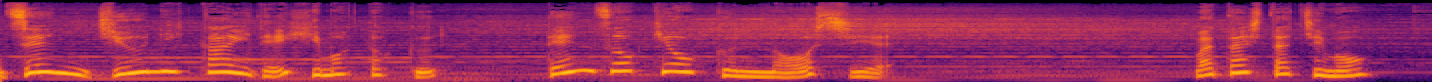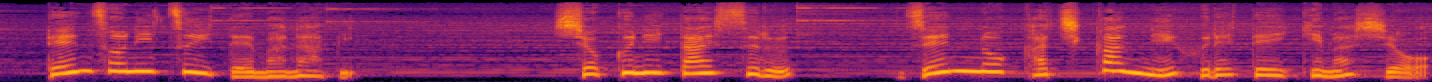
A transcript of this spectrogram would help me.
全12回で紐解く天祖教訓の教え。私たちも天祖について学び食に対する禅の価値観に触れていきましょう。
